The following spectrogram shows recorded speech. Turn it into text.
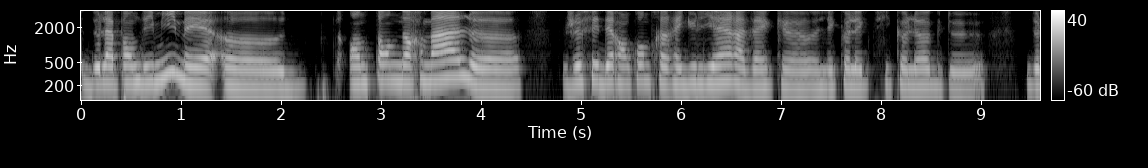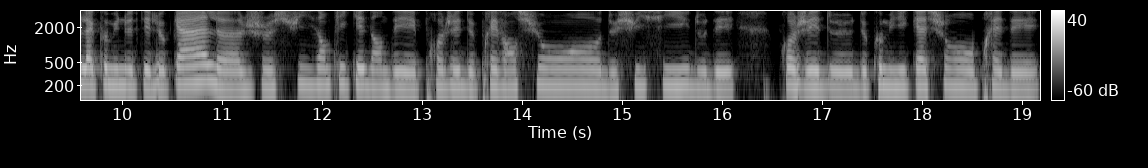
de la pandémie, mais en temps normal, euh, je fais des rencontres régulières avec euh, les collègues psychologues de, de la communauté locale. Euh, je suis impliquée dans des projets de prévention de suicide ou des projets de, communication auprès des,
